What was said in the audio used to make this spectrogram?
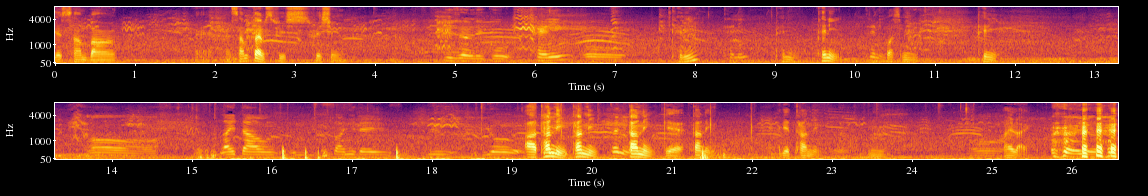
get sunburn uh, and sometimes fish fishing. Usually go tanning or Tanning? tanning? Tanning. Tanning. Tanning. What's mean? Tanning. Oh, lie down in sunny days. You, your. Ah, tanning, tanning, Tanning. tanning. Yeah, tanning. I get tanning. Mm. Oh. I like. you, like-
